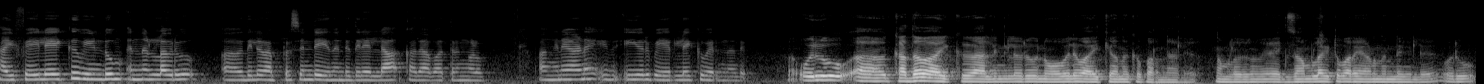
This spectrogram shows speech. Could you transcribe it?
ഹൈഫയിലേക്ക് വീണ്ടും എന്നുള്ള ഒരു ഇതിൽ റെപ്രസെന്റ് ചെയ്യുന്നുണ്ട് ഇതിലെല്ലാ കഥാപാത്രങ്ങളും. അങ്ങനെയാണ് ഈ ഒരു പേരിലേക്ക് വരുന്നത്. ഒരു കഥ വായിക്കുക അല്ലെങ്കിൽ ഒരു നോവൽ വായിക്കുക എന്നൊക്കെ പറഞ്ഞാൽ നമ്മളൊരു എക്സാമ്പിളായിട്ട് പറയുകയാണെന്നുണ്ടെങ്കിൽ ഒരു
